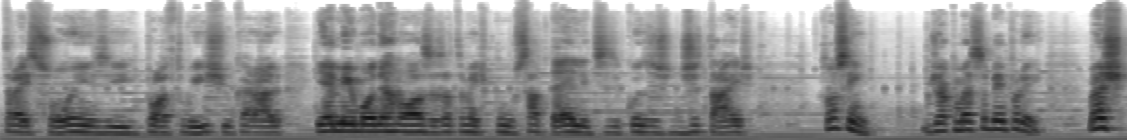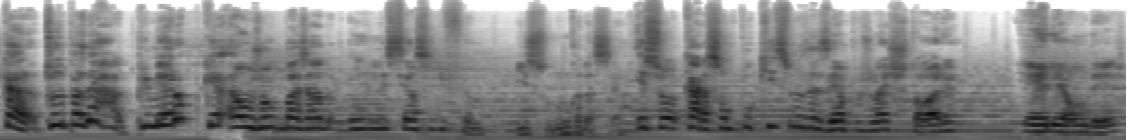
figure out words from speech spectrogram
traições e plot twist e o caralho. E é meio modernosa, exatamente, com satélites e coisas digitais. Então assim, já começa bem por aí. Mas, cara, tudo pra dar errado. Primeiro, porque é um jogo baseado em licença de filme. Isso nunca dá certo. Isso, cara, são pouquíssimos exemplos na história, ele é um deles,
